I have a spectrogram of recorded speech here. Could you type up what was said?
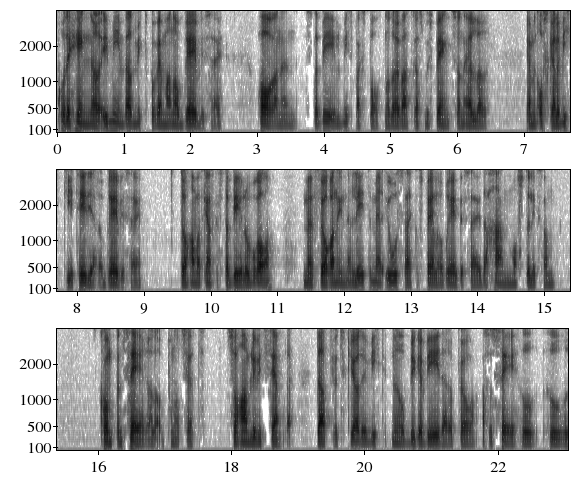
Och det hänger i min värld mycket på vem man har bredvid sig. Har han en stabil mittbackspartner, det har varit Rasmus Bengtsson eller ja, men Oskar Lewicki tidigare bredvid sig. Då har han varit ganska stabil och bra. Men får han in en lite mer osäker spelare bredvid sig där han måste liksom kompensera eller på något sätt så har han blivit sämre. Därför tycker jag det är viktigt nu att bygga vidare på, alltså se hur, hur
